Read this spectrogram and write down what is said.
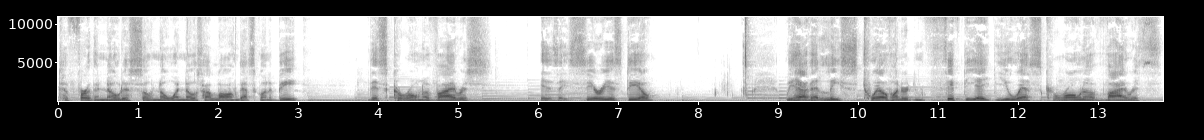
to further notice, so no one knows how long that's going to be. This coronavirus is a serious deal. We have at least 1,258 U.S. coronavirus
